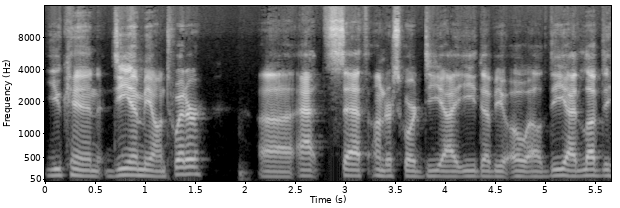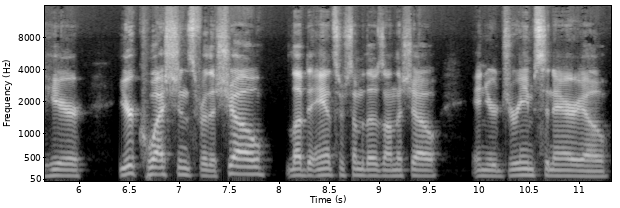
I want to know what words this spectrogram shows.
You can DM me on Twitter uh, at Seth underscore D-I-E-W-O-L-D. I'd love to hear your questions for the show. Love to answer some of those on the show and your dream scenario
